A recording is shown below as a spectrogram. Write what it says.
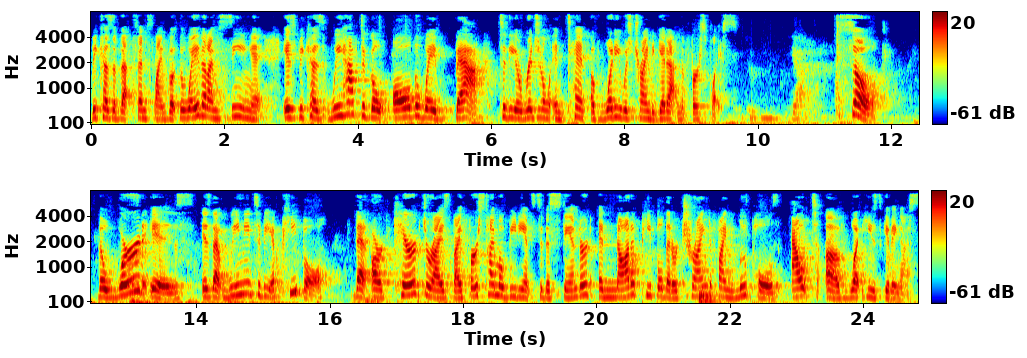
because of that fence line. But the way that I'm seeing it is because we have to go all the way back to the original intent of what he was trying to get at in the first place. Yeah. So, the word is is that we need to be a people that are characterized by first time obedience to the standard and not a people that are trying to find loopholes out of what he's giving us.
